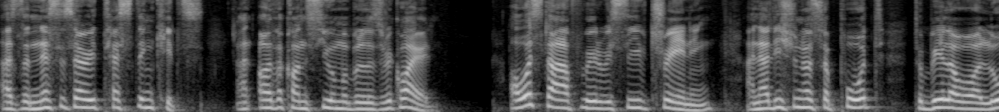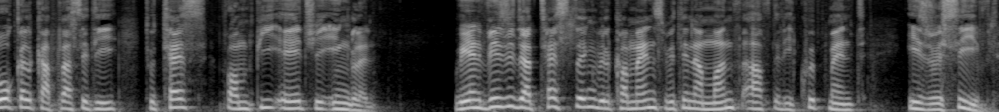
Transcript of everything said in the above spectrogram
as the necessary testing kits and other consumables required. Our staff will receive training and additional support to build our local capacity to test from PHE England. We envisage that testing will commence within a month after the equipment is received.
